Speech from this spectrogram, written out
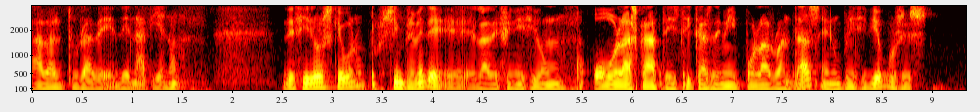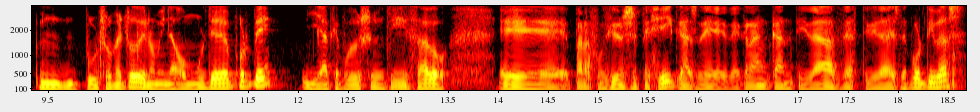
a la altura de, nadie, ¿no? deciros que bueno pues simplemente la definición o las características de mi Polar Vantage en un principio pues es un pulsómetro denominado multideporte, ya que puede ser utilizado eh, para funciones específicas de, gran cantidad de actividades deportivas,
